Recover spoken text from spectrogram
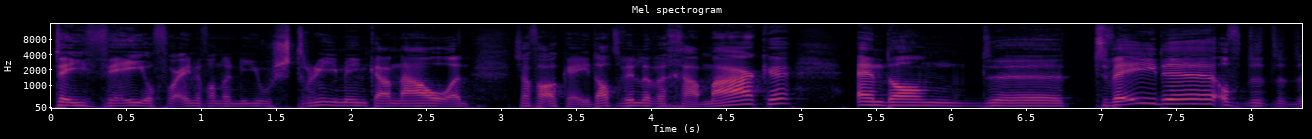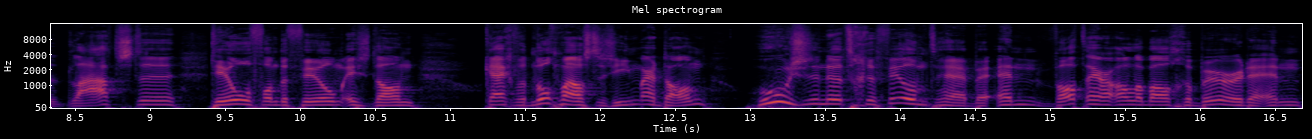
tv of voor een of ander nieuw streamingkanaal. En zo van, oké, dat willen we gaan maken... En dan de tweede, of de, de, laatste deel van de film is dan... krijgen we het nogmaals te zien, maar dan hoe ze het gefilmd hebben. En wat er allemaal gebeurde. En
